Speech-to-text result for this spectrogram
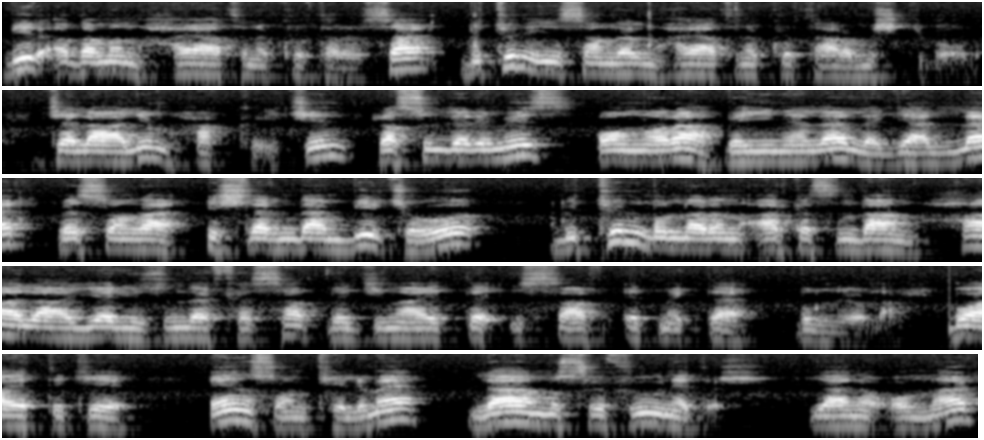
bir adamın hayatını kurtarırsa bütün insanların hayatını kurtarmış gibi olur. Celalim hakkı için Rasullerimiz onlara beyinelerle geldiler ve sonra işlerinden birçoğu bütün bunların arkasından hala yeryüzünde fesat ve cinayette israf etmekte bulunuyorlar. Bu ayetteki en son kelime la musrifunedir. Yani onlar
